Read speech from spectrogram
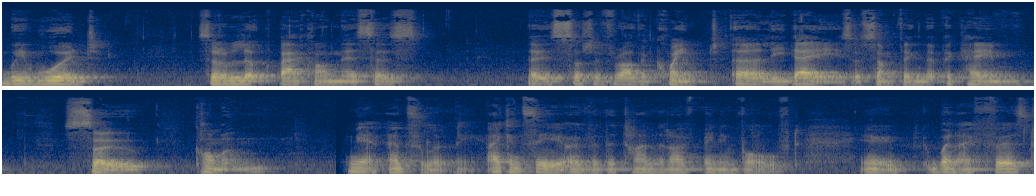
we would sort of look back on this as those sort of rather quaint early days of something that became so common. Yeah, absolutely. I can see over the time that I've been involved. You know, when I first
